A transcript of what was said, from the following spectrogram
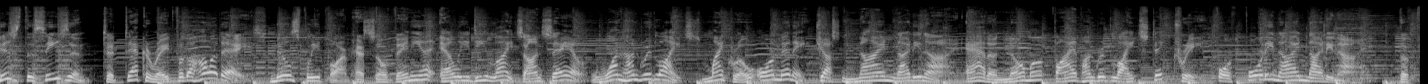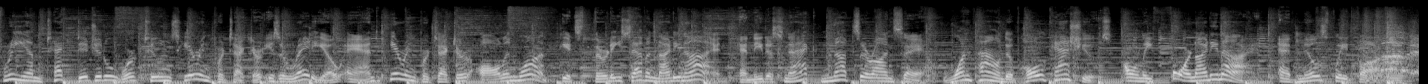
Tis the season to decorate for the holidays. Mills Fleet Farm has Sylvania LED lights on sale. 100 lights, micro or mini, just $9.99. Add a Noma 500 light stick tree for $49.99. The 3M Tekk Digital WorkTunes Hearing Protector is a radio and hearing protector all in one. It's $37.99. And need a snack? Nuts are on sale. One pound of whole cashews, only $4.99 at Mills Fleet Farm.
